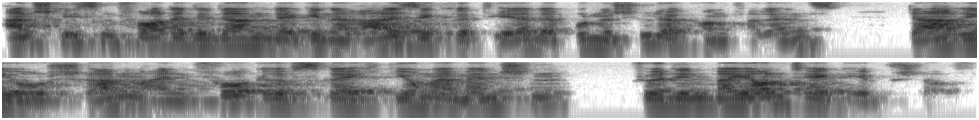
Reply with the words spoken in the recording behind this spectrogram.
Anschließend forderte dann der Generalsekretär der Bundesschülerkonferenz, Dario Schramm, ein Vorgriffsrecht junger Menschen für den BioNTech-Impfstoff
